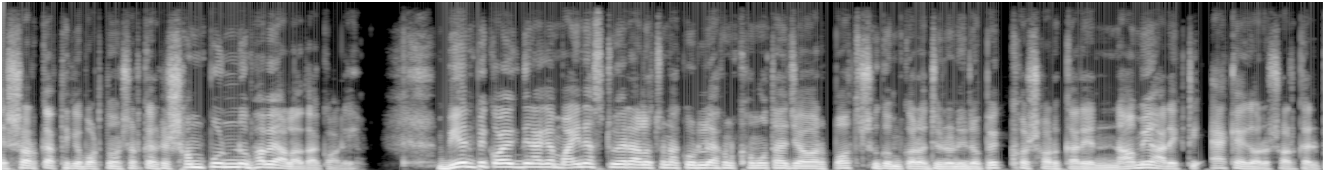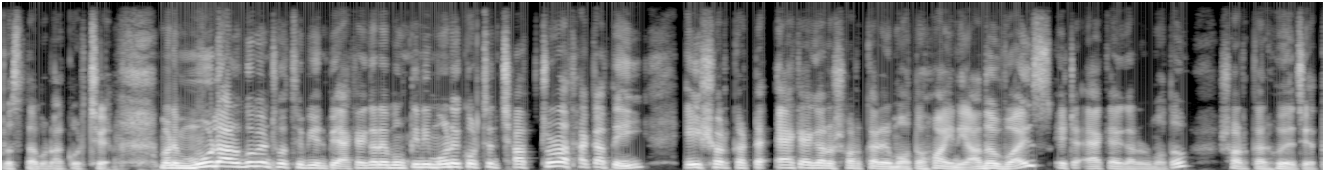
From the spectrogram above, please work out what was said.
এর সরকার থেকে বর্তমান সরকারকে সম্পূর্ণভাবে আলাদা করে। বিএনপি কয়েকদিন আগে মাইনাস টু এর আলোচনা করলে, এখন ক্ষমতায় যাওয়ার পথ সুগম করার জন্য নিরপেক্ষ সরকারের নামে আরেকটি এক এগারো সরকারের প্রস্তাবনা করছে। মানে মূল আর্গুমেন্ট হচ্ছে বিএনপি এক এগারো এবং তিনি মনে করছেন ছাত্ররা থাকাতেই এই সরকারটা এক এগারো সরকারের মতো হয়নি আদারওয়াইজ এটা এক এগারোর মতো সরকার হয়ে যেত।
